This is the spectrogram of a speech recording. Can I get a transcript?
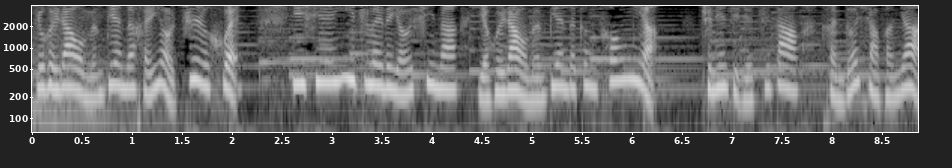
就会让我们变得很有智慧。一些益智类的游戏呢，也会让我们变得更聪明。春天姐姐知道，很多小朋友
